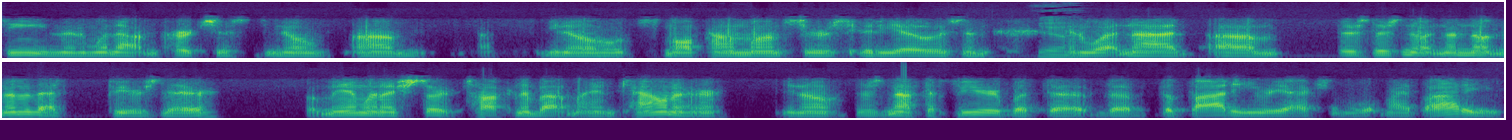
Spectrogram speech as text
seen and went out and purchased, you know, um, you know, small town monsters videos and Yeah. and whatnot. Um, there's there's no, no none of that fears there. But man, when I start talking about my encounter, you know, there's not the fear, but the the, the body reaction, what my body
